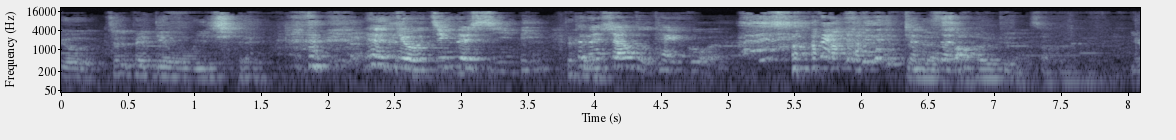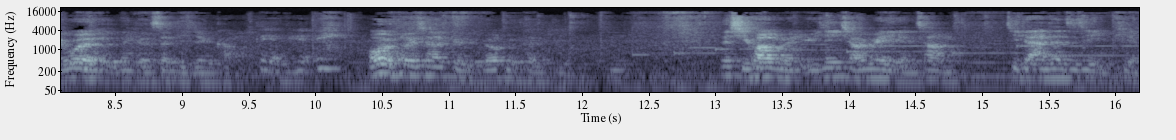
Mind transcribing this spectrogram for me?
有就是被玷污一些，那酒精的洗礼，可能消毒太过了。真的少喝点，少喝点，也为了那个身体健康。可以可以，偶尔喝一下可以，不要喝太多。嗯，那喜欢我们雨欣小妹妹的演唱，记得按赞这支影片。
